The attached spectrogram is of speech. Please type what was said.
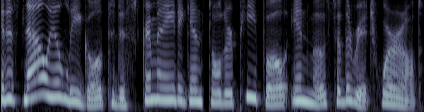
It is now illegal to discriminate against older people in most of the rich world.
